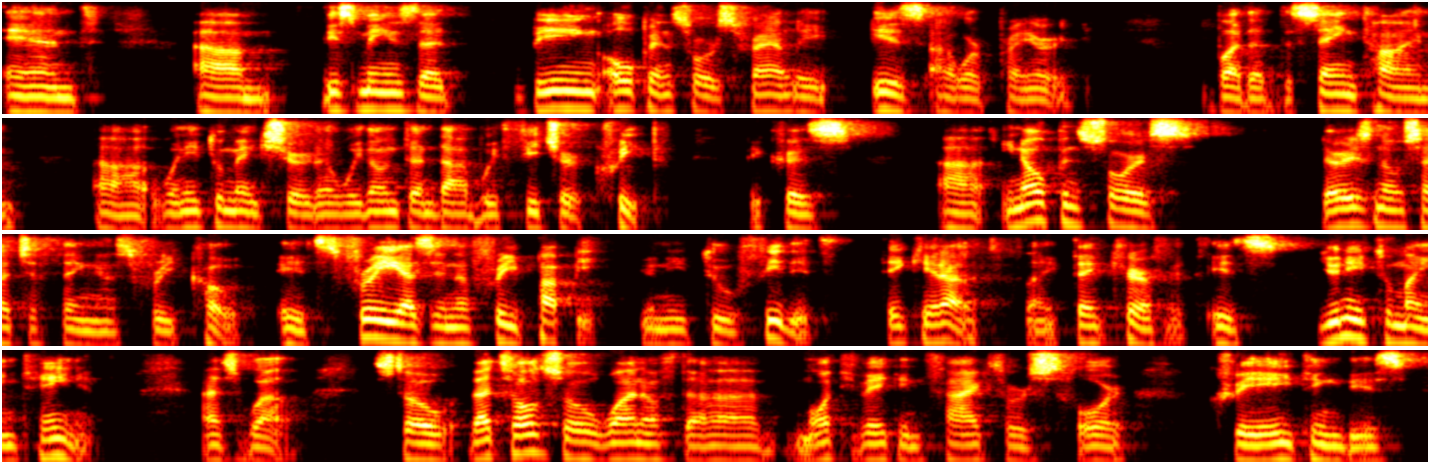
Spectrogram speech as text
And um, this means that being open source friendly is our priority. But at the same time, uh, we need to make sure that we don't end up with feature creep because uh, in open source, there is no such a thing as free code. It's free as in a free puppy. You need to feed it, take it out, like take care of it. It's you need to maintain it as well. So that's also one of the motivating factors for creating this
